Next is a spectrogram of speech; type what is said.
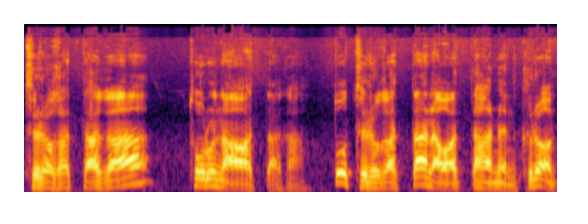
들어갔다가 도로 나왔다가 또 들어갔다 나왔다 하는 그런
